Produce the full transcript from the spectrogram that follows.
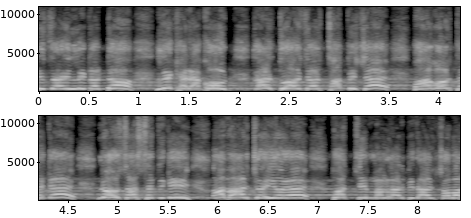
রিজাইন লেটারটা লিখে রাখুন, কারণ দু হাজার ছাব্বিশে ভাঙর থেকে নৌসাদ সিদ্দিকী আবার জয়ী হয়ে পশ্চিম বাংলার বিধানসভা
